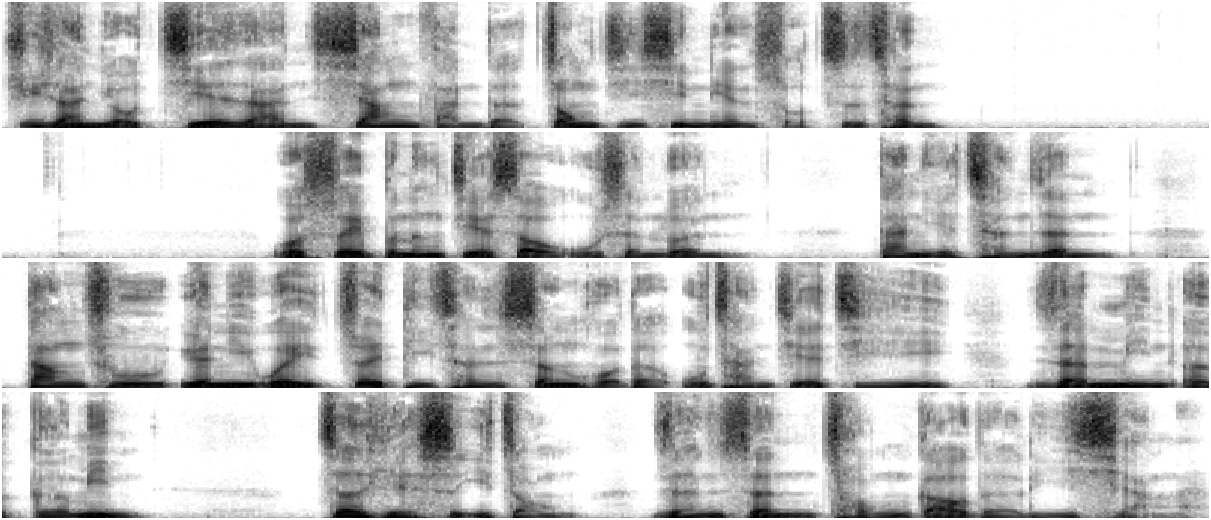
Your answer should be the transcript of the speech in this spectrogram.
居然由截然相反的终极信念所支撑。我虽不能接受无神论，但也承认，当初愿意为最底层生活的无产阶级人民而革命，这也是一种人生崇高的理想啊！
